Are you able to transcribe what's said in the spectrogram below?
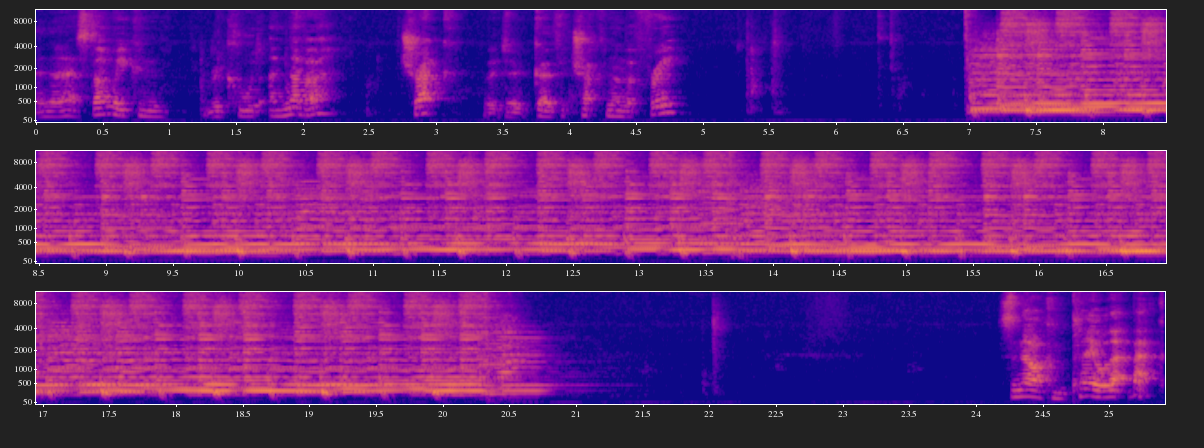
And then that's done, we can record another track We'll go for track number three. So now I can play all that back.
